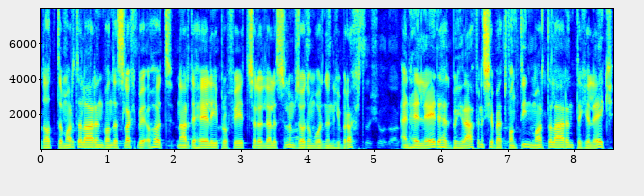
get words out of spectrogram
dat de martelaren van de slag bij Uhud naar de heilige profeet sallam, zouden worden gebracht. En hij leidde het begrafenisgebed van tien martelaren tegelijk.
